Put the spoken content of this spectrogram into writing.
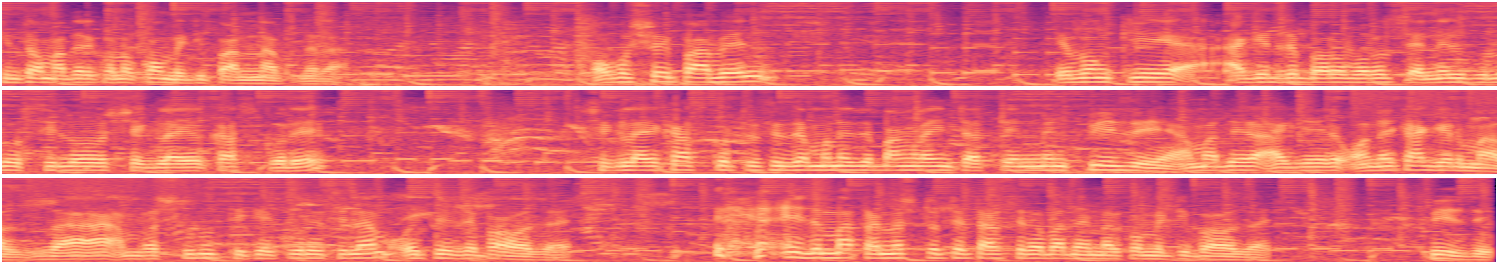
কিন্তু আমাদের কোনো কমেডি পান না আপনারা। অবশ্যই পাবেন। এবং কি আগের যে বড় বড় চ্যানেলগুলো ছিল সেগুলাই কাজ করে। সেগুলাই কাজ করতেছে যেমন এই যে বাংলা এন্টারটেনমেন্ট পেজে, আমাদের আগের, অনেক আগের মাল যা আমরা শুরু থেকে করেছিলাম, ওই পেজে পাওয়া যায়। এই যে মাথা নষ্টতে তার সেরা বাদাইমার কমিটি পাওয়া যায় পেজে।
